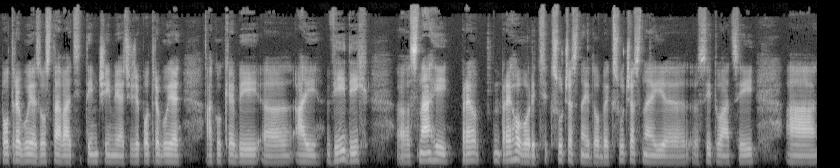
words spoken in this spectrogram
potrebuje zostávať tým, čím je. Čiže potrebuje ako keby aj výdych snahy pre, prehovoriť k súčasnej dobe, k súčasnej e, situácii a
